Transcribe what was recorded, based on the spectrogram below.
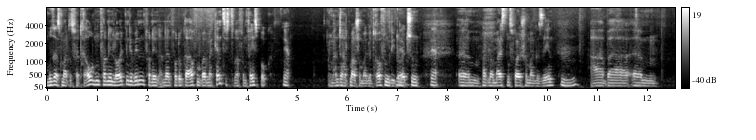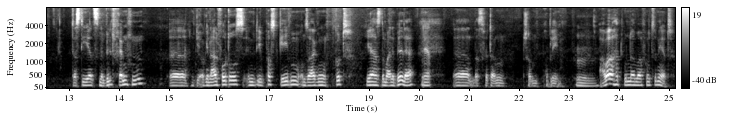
muss erstmal das Vertrauen von den Leuten gewinnen, von den anderen Fotografen, weil man kennt sich zwar von Facebook. Ja. Manche hat man auch schon mal getroffen, die Deutschen ja. ähm, hat man meistens vorher schon mal gesehen. Mhm. Aber ähm, dass die jetzt eine Bildfremden äh, die Originalfotos in die Post geben und sagen, gut, hier hast du meine Bilder. Ja. Äh, das wird dann schon ein Problem. Hm. Aber hat wunderbar funktioniert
